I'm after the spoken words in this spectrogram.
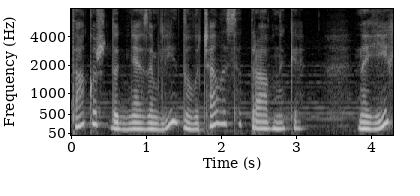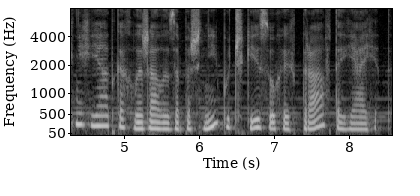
Також до Дня землі долучалися травники. На їхніх ядках лежали запашні пучки сухих трав та ягід.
